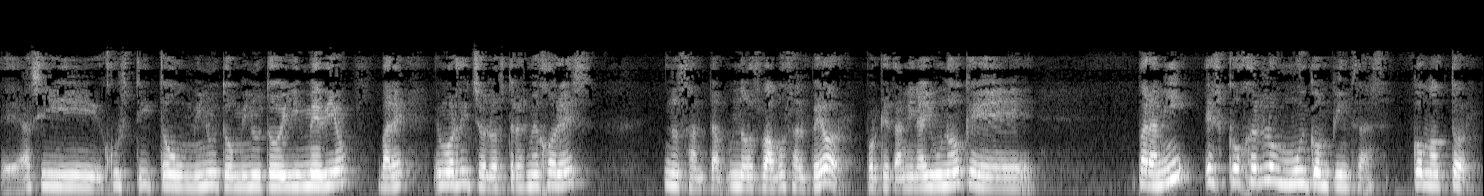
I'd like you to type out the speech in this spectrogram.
eh, así justito, un minuto, un minuto y medio, ¿vale? Hemos dicho los tres mejores, nos, nos vamos al peor, porque también hay uno que, para mí, es cogerlo muy con pinzas, como actor.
